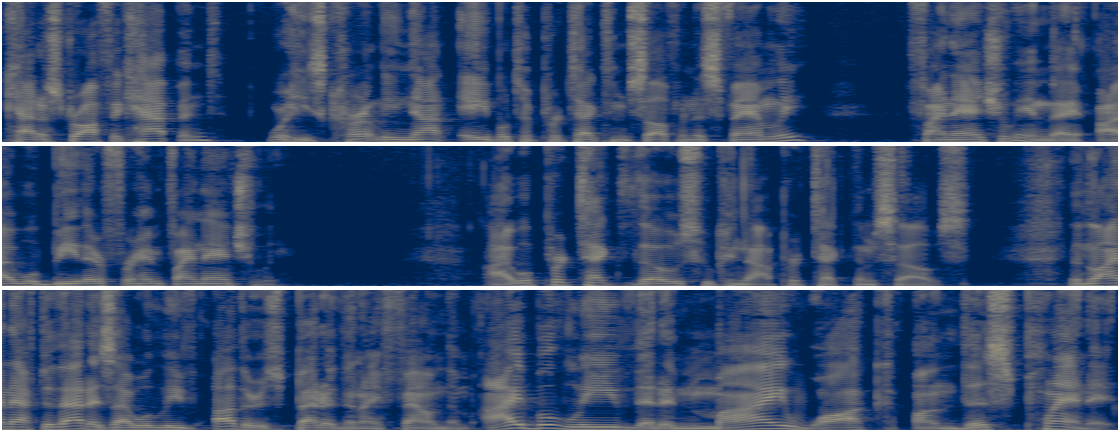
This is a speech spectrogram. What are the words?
catastrophic happened where he's currently not able to protect himself and his family financially, and I will be there for him financially. I will protect those who cannot protect themselves. The line after that is, I will leave others better than I found them. I believe that in my walk on this planet,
